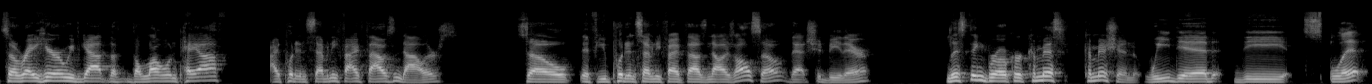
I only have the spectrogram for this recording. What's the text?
So right here, we've got the, the loan payoff. I put in $75,000. So if you put in $75,000 also, that should be there. Listing broker commiss- commission, we did the split.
